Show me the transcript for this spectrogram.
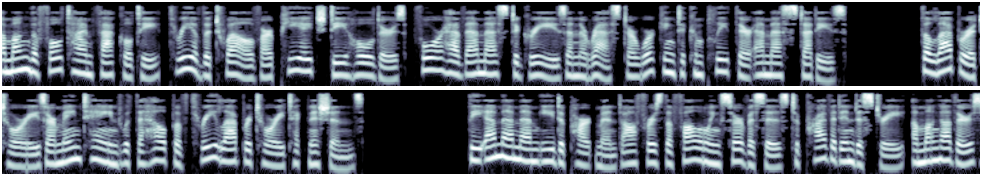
Among the full-time faculty, three of the 12 are PhD holders, four have MS degrees and the rest are working to complete their MS studies. The laboratories are maintained with the help of three laboratory technicians. The MMME department offers the following services to private industry, among others,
